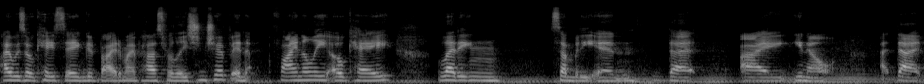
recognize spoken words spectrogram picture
I was okay saying goodbye to my past relationship and finally okay letting somebody in that I, you know, that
